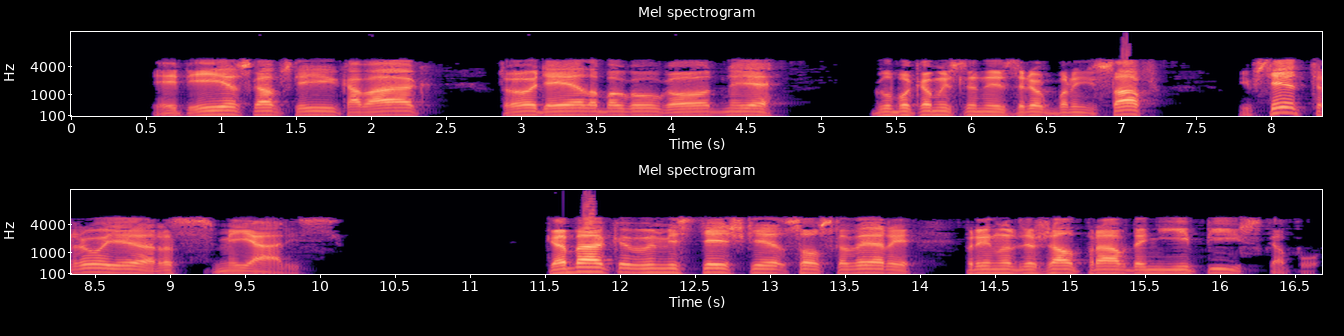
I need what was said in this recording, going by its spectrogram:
— Епископский кабак — то дело богоугодное, — глубокомысленно изрек Бронислав, и все трое рассмеялись. Кабак в местечке Сосковеры принадлежал, правда, не епископу,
